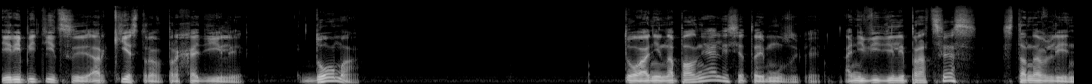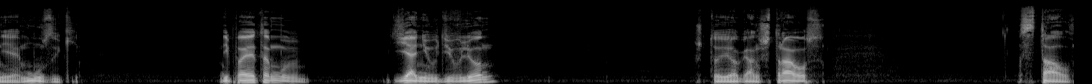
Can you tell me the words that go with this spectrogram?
и репетиции оркестров проходили дома, то они наполнялись этой музыкой. Они видели процесс становления музыки. И поэтому я не удивлен, что Йоганн Штраус стал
